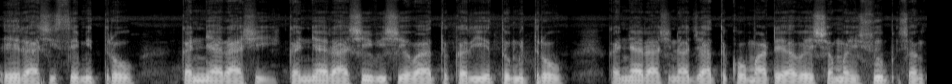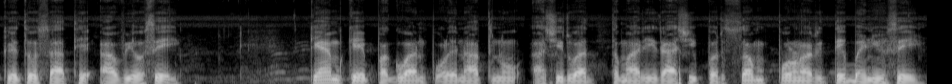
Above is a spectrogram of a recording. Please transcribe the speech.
એ રાશિ છે મિત્રો કન્યા રાશિ. કન્યા રાશિ વિશે વાત કરીએ તો મિત્રો કન્યા રાશિના જાતકો માટે હવે સમય શુભ સંકેતો સાથે આવ્યો છે. કેમ કે ભગવાન ભોળેનાથનો આશીર્વાદ તમારી રાશિ પર સંપૂર્ણ રીતે બન્યું છે.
